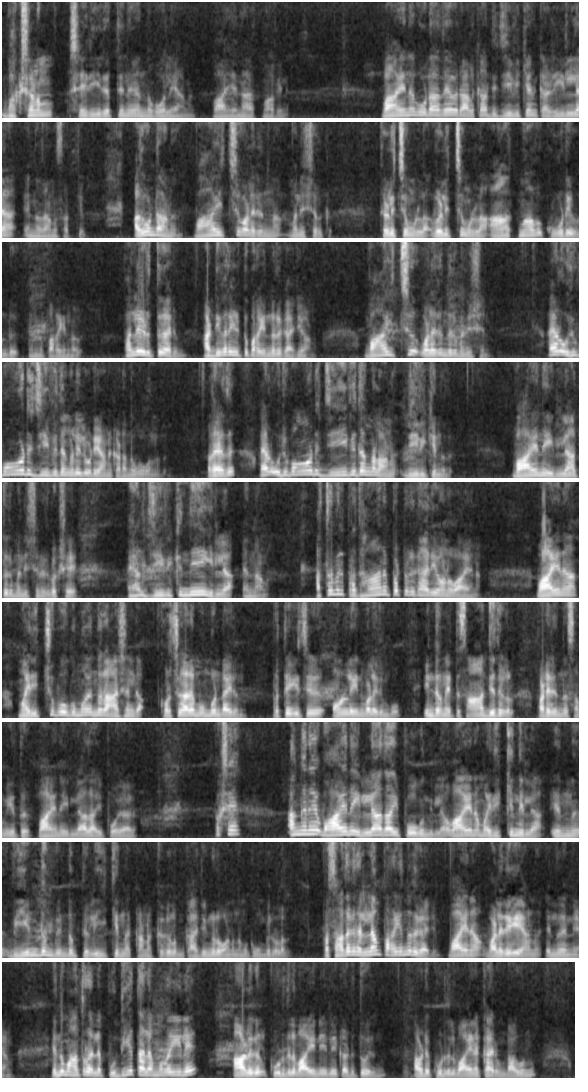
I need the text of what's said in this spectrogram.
ഭക്ഷണം ശരീരത്തിന് എന്ന പോലെയാണ് വായന ആത്മാവിന്. വായന കൂടാതെ ഒരാൾക്ക് അതിജീവിക്കാൻ കഴിയില്ല എന്നതാണ് സത്യം. അതുകൊണ്ടാണ് വായിച്ചു വളരുന്ന മനുഷ്യർക്ക് തെളിച്ചമുള്ള വെളിച്ചമുള്ള ആത്മാവ് കൂടെയുണ്ട് എന്ന് പറയുന്നത്. പല എഴുത്തുകാരും അടിവരയിട്ട് പറയുന്നൊരു കാര്യമാണ്. വായിച്ച് വളരുന്നൊരു മനുഷ്യൻ അയാൾ ഒരുപാട് ജീവിതങ്ങളിലൂടെയാണ് കടന്നു പോകുന്നത് അതായത് അയാൾ ഒരുപാട് ജീവിതങ്ങളാണ് ജീവിക്കുന്നത്. വായനയില്ലാത്തൊരു മനുഷ്യൻ ഒരു പക്ഷേ അയാൾ ജീവിക്കുന്നേയില്ല എന്നാണ്. അത്രമേൽ പ്രധാനപ്പെട്ട ഒരു കാര്യമാണ് വായന. വായന മരിച്ചു പോകുമോ എന്നൊരാശങ്ക കുറച്ചു കാലം മുമ്പ് ഉണ്ടായിരുന്നു. പ്രത്യേകിച്ച് ഓൺലൈൻ വളരുമ്പോൾ ഇന്റർനെറ്റ് സാധ്യതകൾ പടരുന്ന സമയത്ത് വായന ഇല്ലാതായി പോയാൽ. പക്ഷേ അങ്ങനെ വായന ഇല്ലാതായി പോകുന്നില്ല വായന മരിക്കുന്നില്ല എന്ന് വീണ്ടും വീണ്ടും തെളിയിക്കുന്ന കണക്കുകളും കാര്യങ്ങളുമാണ് നമുക്ക് മുമ്പിലുള്ളത്. പ്രസാധകരെല്ലാം പറയുന്നൊരു കാര്യം വായന വളരുകയാണ് എന്ന് തന്നെയാണ്. എന്ന് മാത്രമല്ല പുതിയ തലമുറയിലെ ആളുകൾ കൂടുതൽ വായനയിലേക്ക് അടുത്തു വരുന്നു. അവിടെ കൂടുതൽ വായനക്കാരുണ്ടാകുന്നു.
